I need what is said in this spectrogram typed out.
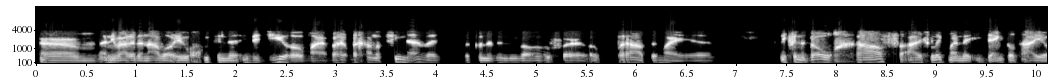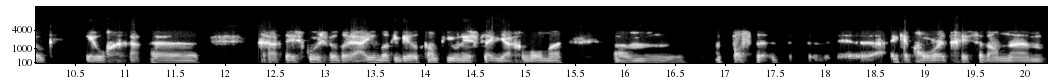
Um, en die waren daarna wel heel goed in de, in de Giro. Maar we, gaan het zien, hè. We, we kunnen er nu wel over, over praten. Maar uh, ik vind het wel gaaf eigenlijk. Maar ik denk dat hij ook heel uh, graag deze koers wilde rijden. Omdat hij wereldkampioen is, verleden jaar gewonnen. Um, het paste, uh, ik heb gehoord gisteren dan um,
